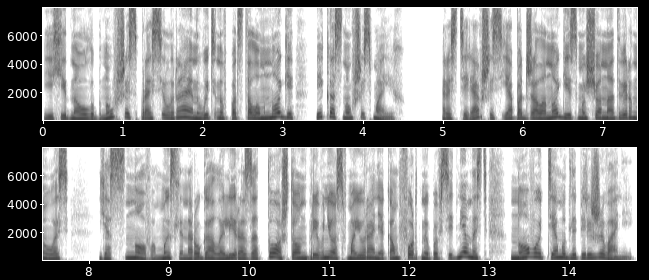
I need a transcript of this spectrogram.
Ехидно улыбнувшись, спросил Райан, вытянув под столом ноги и коснувшись моих. Растерявшись, я поджала ноги и смущенно отвернулась. Я снова мысленно ругала Лира за то, что он привнес в мою ранее комфортную повседневность новую тему для переживаний.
